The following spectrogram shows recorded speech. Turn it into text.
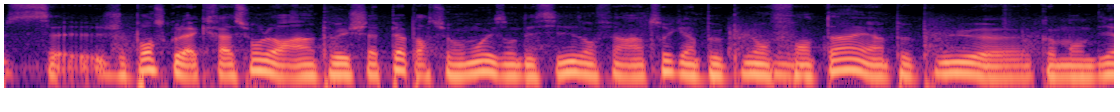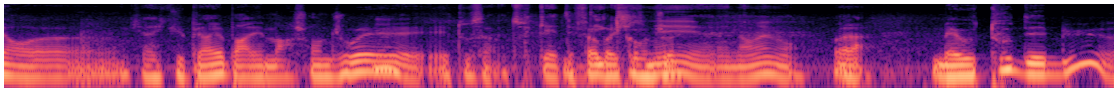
Je pense que la création leur a un peu échappé à partir du moment où ils ont décidé d'en faire un truc un peu plus enfantin et un peu plus, euh, comment dire, euh, qui est récupéré par les marchands de jouets Mm. et, et tout ça. Un truc qui a été euh, énormément. Voilà. Mais au tout début, euh,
